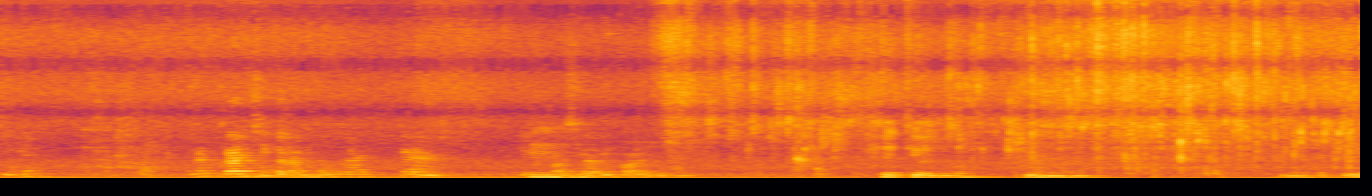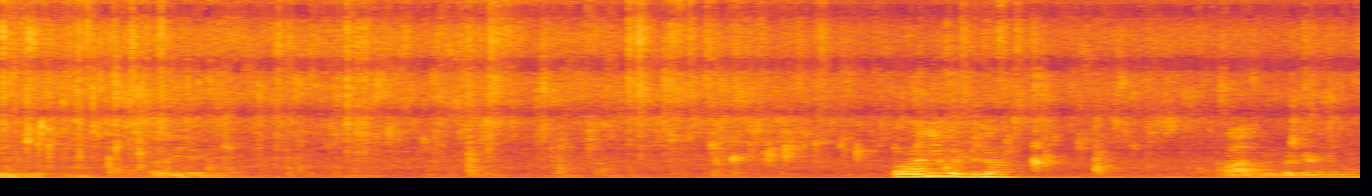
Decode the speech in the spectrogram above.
ਠੀਕ ਹੈ? ਮੈਂ ਕਰੰਚੀ ਕਰਾਂ ਦਊਂਗਾ ਘੈਂਟ। ਇੱਕ ਹਮ। ਪਾਸੇ ਆ ਵੀ ਪਾ ਲਈਏ ਛੇਤੀ ਹੋ ਜੂਗਾ ਮੈਂ ਤਾਂ ਤੇਲ ਵਿੱਚ ਆ ਵੀ ਰਹਿ ਗਿਆ ਪਾਣੀ ਵੱਢਣਾ। ਆਹ ਥੋੜੀ ਵੱਢਣ ਦੀ ਹੈ।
